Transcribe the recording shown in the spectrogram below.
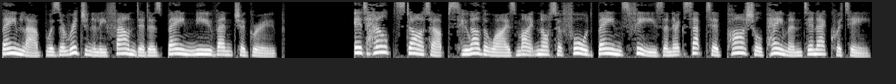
BainLab was originally founded as Bain New Venture Group. It helped startups who otherwise might not afford Bain's fees and accepted partial payment in equity.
